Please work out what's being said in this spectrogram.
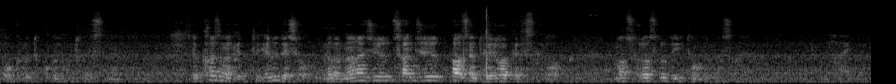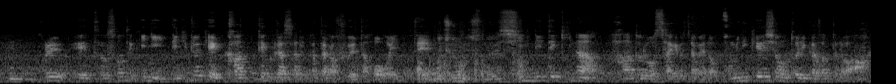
送るとこういうことですね。で。数が減って減るでしょう。だから7030%減るわけですけどまあそれはそれでいいと思いますね。これ、えーと、その時にできるだけ買ってくださる方が増えた方がいいってもちろんですね。心理的なハードルを下げるためのコミュニケーションの取り方っていうのは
